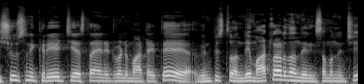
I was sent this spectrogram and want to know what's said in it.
ఇష్యూస్ని క్రియేట్ చేస్తాయనేటువంటి మాట అయితే వినిపిస్తోంది. మాట్లాడదాం దీనికి సంబంధించి.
